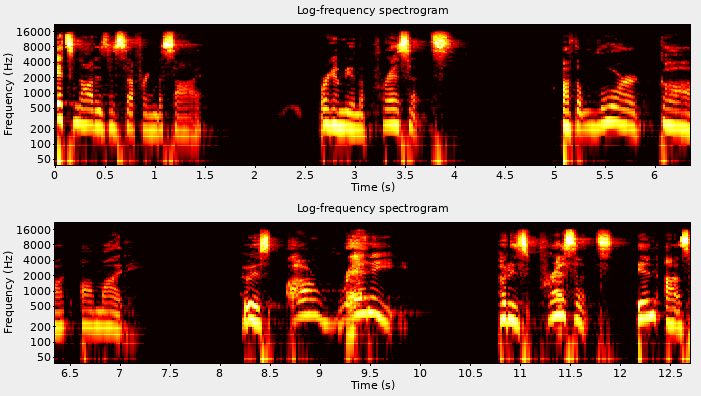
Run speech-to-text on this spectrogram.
It's not as a suffering Messiah. We're going to be in the presence of the Lord God Almighty, who has already put his presence in us.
